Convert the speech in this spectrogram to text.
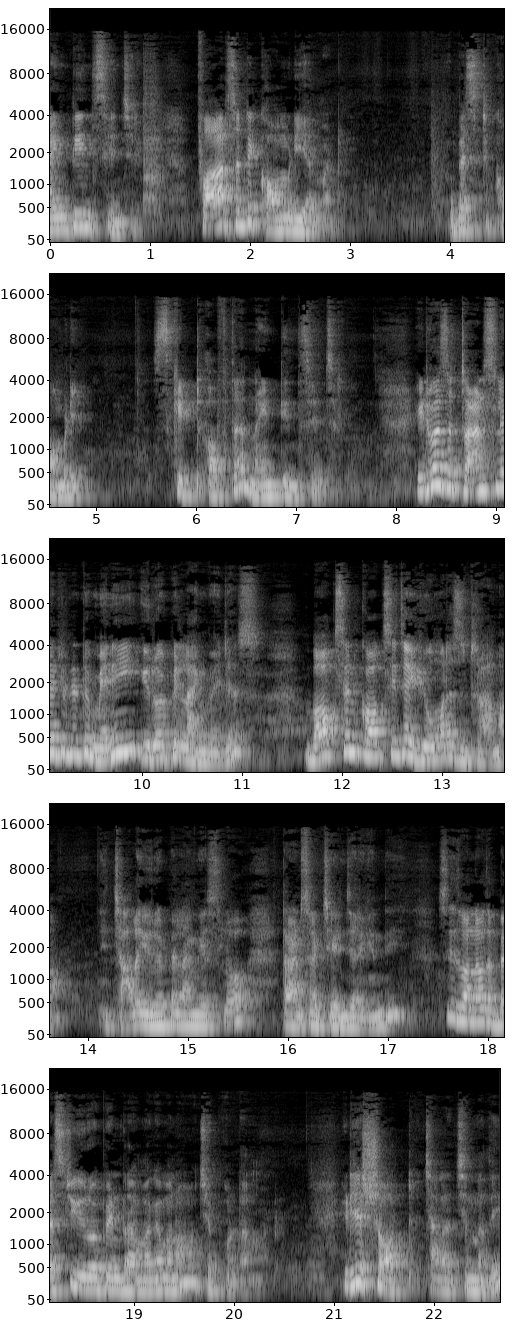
nineteenth century farce అంటే కామెడీ అనమాట best comedy skit of the nineteenth century it was translated into many European languages Box and Cox is a humorous drama ఇది చాలా యూరోపియన్ లాంగ్వేజ్లో ట్రాన్స్లేట్ చేయడం జరిగింది. సో ఇది one of the best European డ్రామాగా మనం చెప్పుకుంటాం ఇట్ ఈస్ షార్ట్ చాలా చిన్నది.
